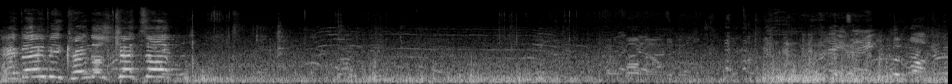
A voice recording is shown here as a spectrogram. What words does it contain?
Hey, baby, turn those jets up! Come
